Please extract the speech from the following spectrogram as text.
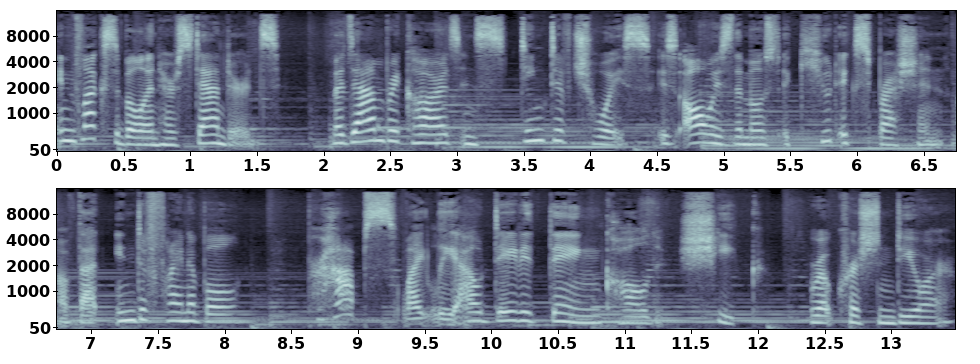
Inflexible in her standards, Madame Bricard's instinctive choice is always the most acute expression of that indefinable, perhaps slightly outdated thing called chic, wrote Christian Dior.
